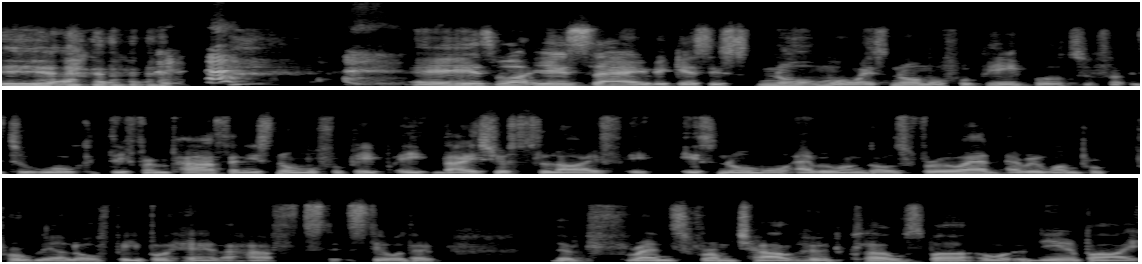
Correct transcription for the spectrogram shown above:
Yeah. it is what you say because it's normal. It's normal for people to to walk a different path, and it's normal for people. It, that is just life. It, it's normal. Everyone goes through it. Everyone, probably a lot of people here that have still their their friends from childhood close by or nearby.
